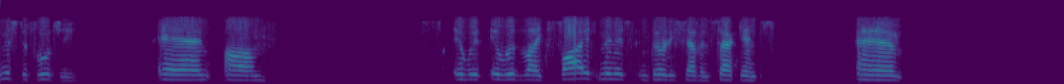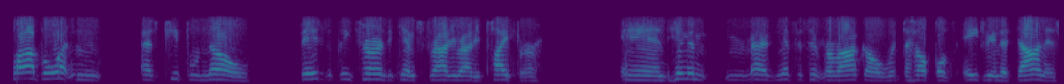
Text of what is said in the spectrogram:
Mr. Fuji, and um, it was it was like five minutes and thirty seven seconds, and Bob Orton, as people know, basically turned against Rowdy Roddy Piper, and him and Magnificent Muraco, with the help of Adrian Adonis,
